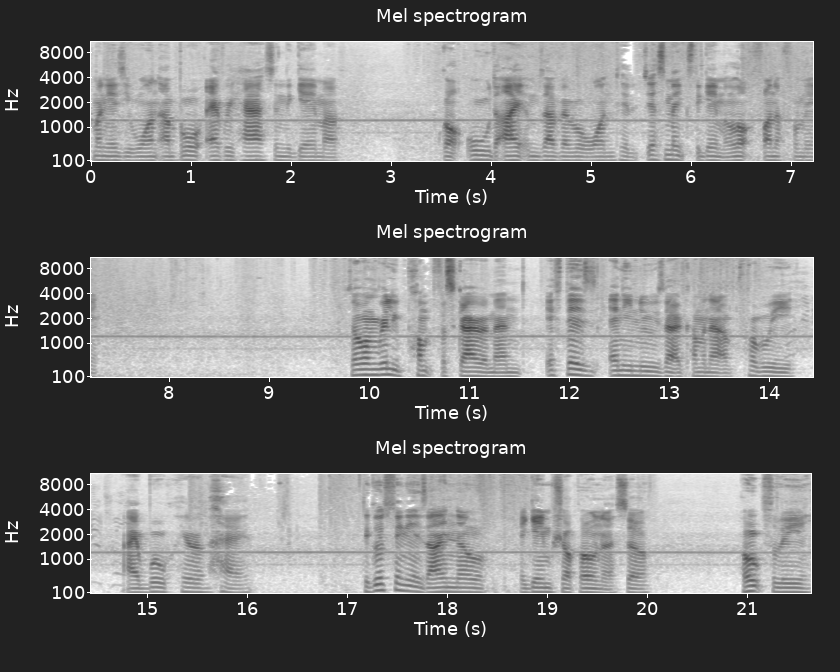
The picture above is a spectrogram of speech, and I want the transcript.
money as you want. I bought every house in the game. I've got all the items I've ever wanted. It just makes the game a lot funner for me. So I'm really pumped for Skyrim and if there's any news that are coming out, probably I will hear about it. The good thing is I know a game shop owner, so hopefully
